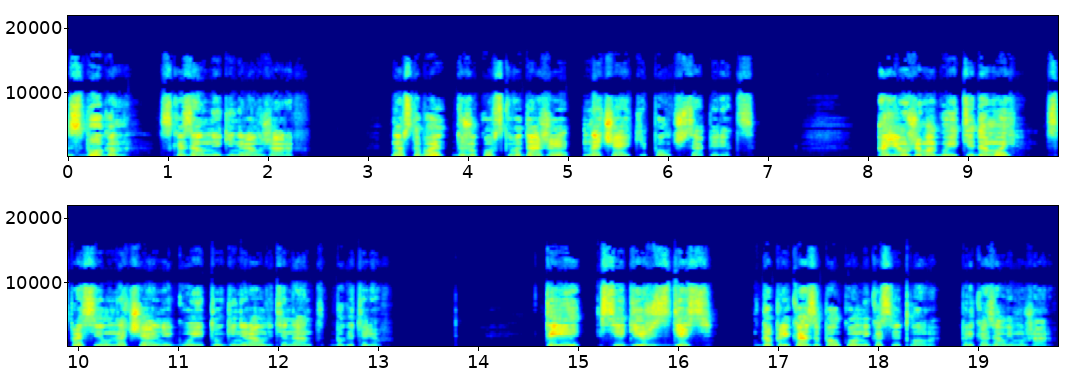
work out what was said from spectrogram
«С Богом!» — сказал мне генерал Жаров. «Нам с тобой до Жуковского даже на чайке полчаса переться». «А я уже могу идти домой?» — спросил начальник ГУИТУ генерал-лейтенант Богатырев. — Ты сидишь здесь до приказа полковника Светлова, — приказал ему Жаров.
